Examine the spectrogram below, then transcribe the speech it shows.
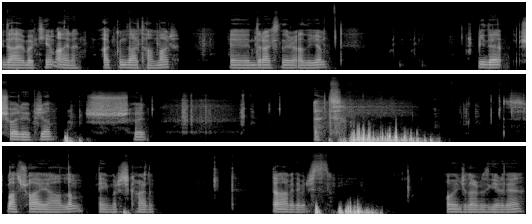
Bir daha bakayım. Aynen. Hakkım zaten var. E, Draxler'i alayım. Bir de şöyle yapacağım. Şöyle. Evet. Batshuayi'yi aldım. Neymar'ı çıkardım. Devam edebiliriz. Oyuncularımız girdi.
